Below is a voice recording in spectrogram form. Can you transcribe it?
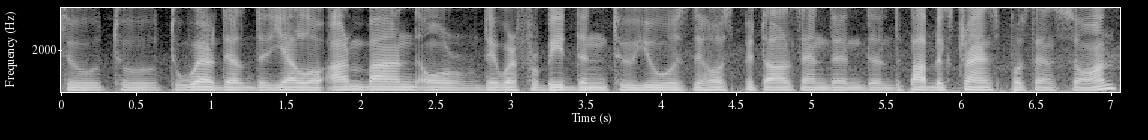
to, to, to wear the, the yellow armband or they were forbidden to use the hospitals and then the, the public transport and so on.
